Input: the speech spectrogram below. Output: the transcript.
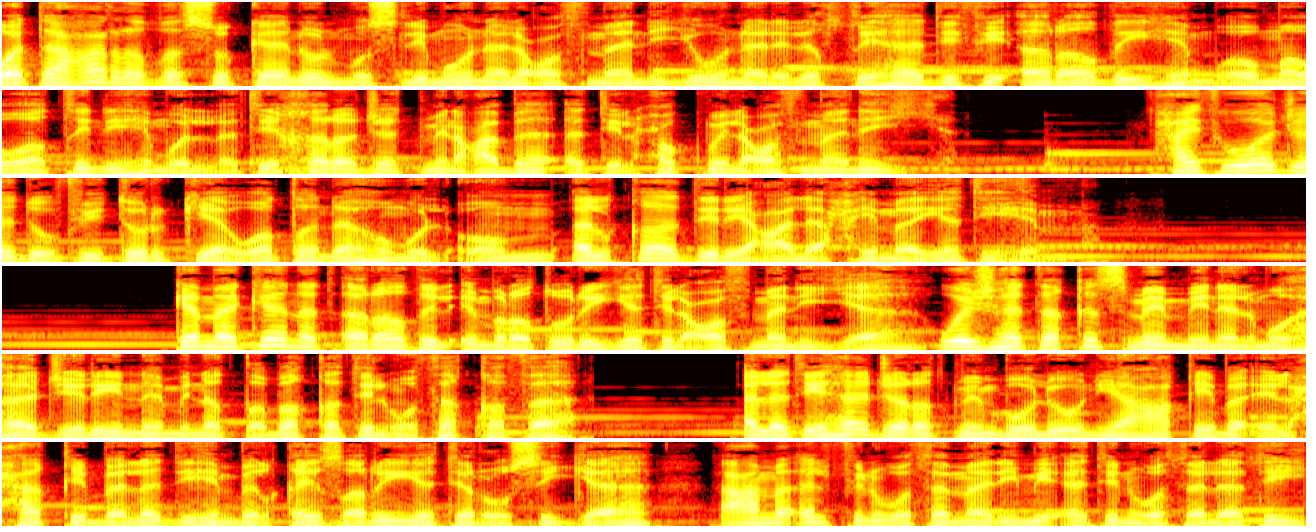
وتعرض السكان المسلمون العثمانيون للاضطهاد في أراضيهم ومواطنهم التي خرجت من عباءة الحكم العثماني، حيث وجدوا في تركيا وطنهم الأم القادر على حمايتهم. كما كانت أراضي الإمبراطورية العثمانية وجهة قسم من المهاجرين من الطبقة المثقفة التي هاجرت من بولونيا عقب إلحاق بلدهم بالقيصرية الروسية عام 1830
